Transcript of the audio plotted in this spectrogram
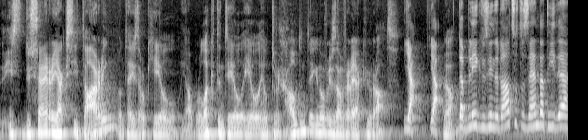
Is dus zijn reactie daarin, want hij is er ook heel ja, reluctant, heel, heel, heel terughoudend tegenover, is dan vrij accuraat. Ja, ja. Ja. dat bleek dus inderdaad zo te zijn dat hij dat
